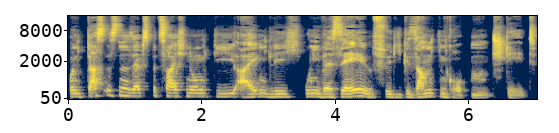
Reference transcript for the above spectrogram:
Und das ist eine Selbstbezeichnung, die eigentlich universell für die gesamten Gruppen steht.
